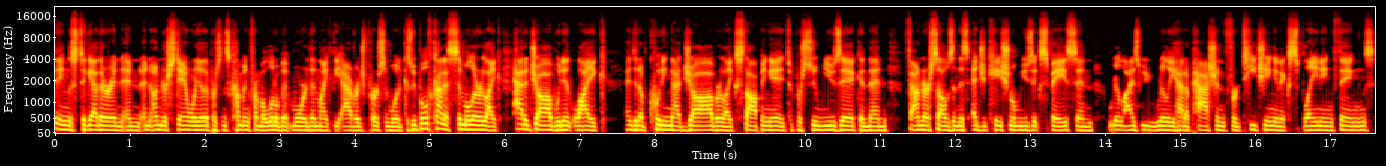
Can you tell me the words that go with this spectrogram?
things together and and and understand where the other person's coming from a little bit more than like the average person would. Because we both kind of similar like had a job we didn't like ended up quitting that job or like stopping it to pursue music and then found ourselves in this educational music space and realized we really had a passion for teaching and explaining things.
